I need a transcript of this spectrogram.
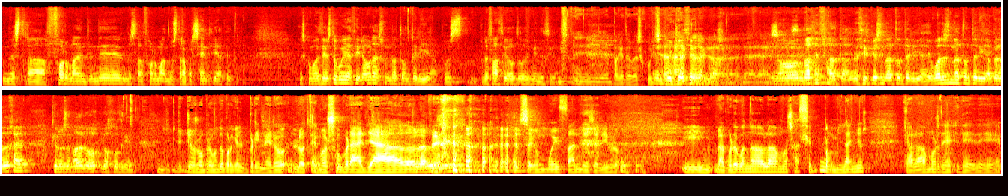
nuestra forma de entender, nuestra, forma, nuestra presencia, etc. Es como decir, esto que voy a decir ahora es una tontería, pues prefacio de autodisminución. Eh, ¿Para qué te voy a escuchar? Enriquece el lenguaje. No, no hace falta decir que es una tontería. Igual es una tontería, pero deja que los demás lo, lo juzguen. Yo, yo, os lo pregunto porque el primero lo tengo subrayado. Claro, sí. Soy un muy fan de ese libro. Y me acuerdo cuando hablábamos hace bueno, mil años que hablábamos de, de, de,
